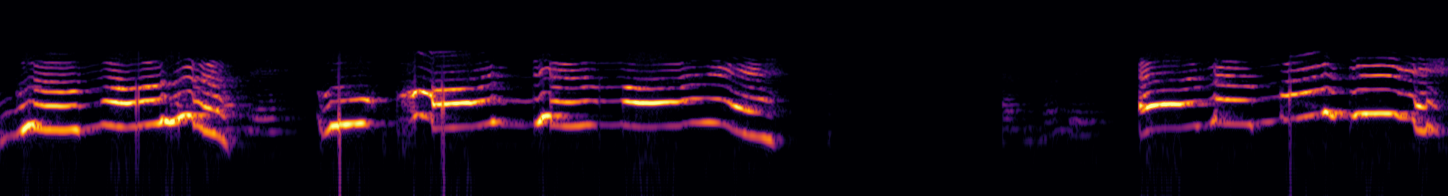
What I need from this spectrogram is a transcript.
Good morning. Everybody. Go yeah. Ooh, God Almighty.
